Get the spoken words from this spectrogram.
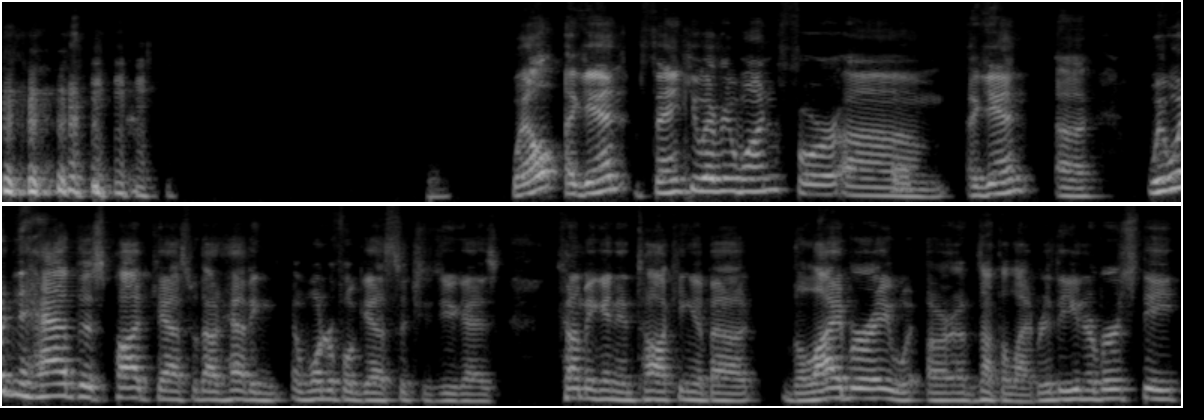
well, again, thank you everyone for um again uh we wouldn't have this podcast without having a wonderful guest such as you guys coming in and talking about the library or not the library, the university,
